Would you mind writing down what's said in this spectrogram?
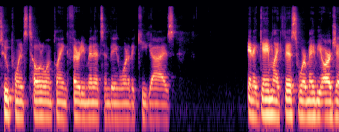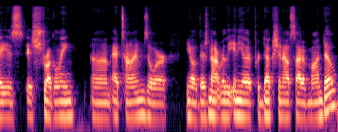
two points total and playing 30 minutes and being one of the key guys. In a game like this where maybe RJ is is struggling um, at times or you know there's not really any other production outside of Mondo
